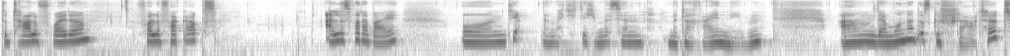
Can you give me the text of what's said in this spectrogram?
totale Freude, volle Fuck-Ups. Alles war dabei. Und ja, da möchte ich dich ein bisschen mit reinnehmen. Ähm, der Monat ist gestartet,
